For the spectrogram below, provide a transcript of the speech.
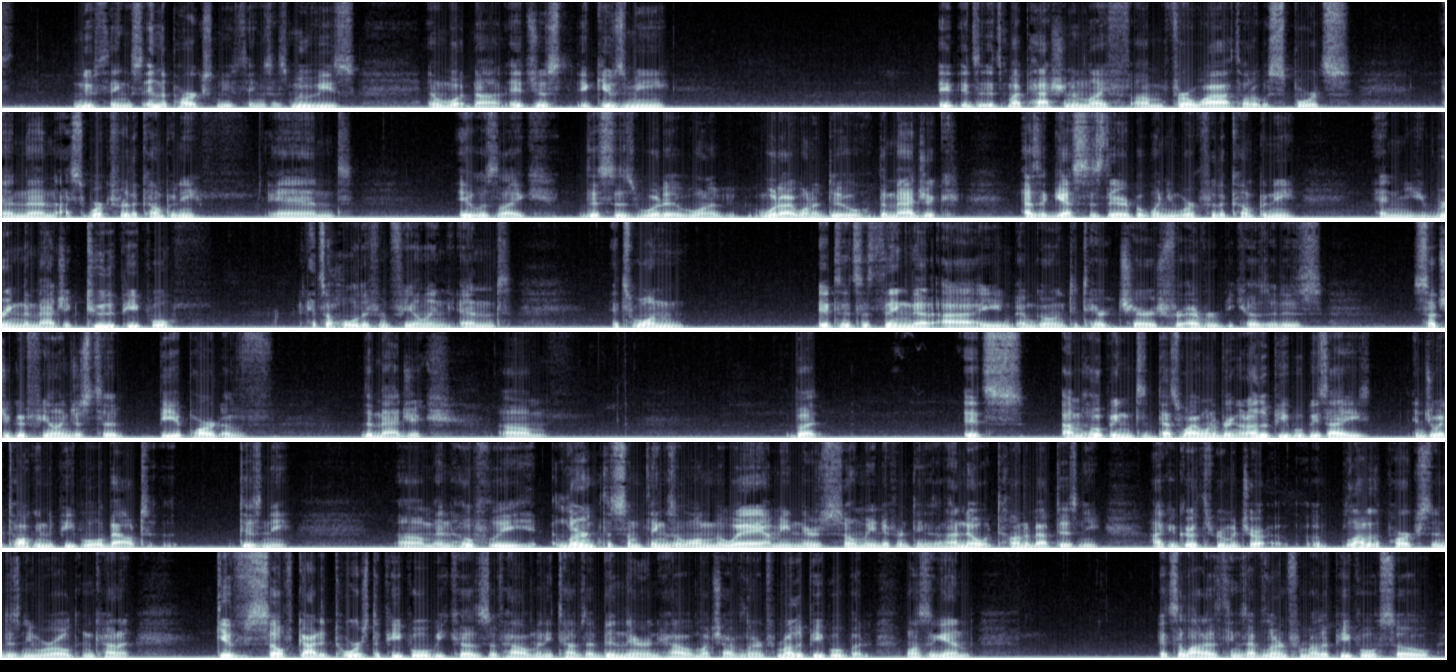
new things in the parks, new things as movies, and whatnot. It just it gives me. It, it's it's my passion in life. Um, for a while, I thought it was sports, and then I worked for the company, and it was like this is what I want to what I want to do. The magic as a guest is there, but when you work for the company and you bring the magic to the people, it's a whole different feeling, and it's one. It's it's a thing that I am going to ter- cherish forever because it is such a good feeling just to be a part of the magic. Um, but it's I'm hoping to, that's why I want to bring on other people because I enjoy talking to people about Disney. Um, and hopefully learn some things along the way. I mean, there's so many different things, and I know a ton about Disney. I could go through a, major- a lot of the parks in Disney World and kind of give self-guided tours to people because of how many times I've been there and how much I've learned from other people. But once again, it's a lot of the things I've learned from other people. So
